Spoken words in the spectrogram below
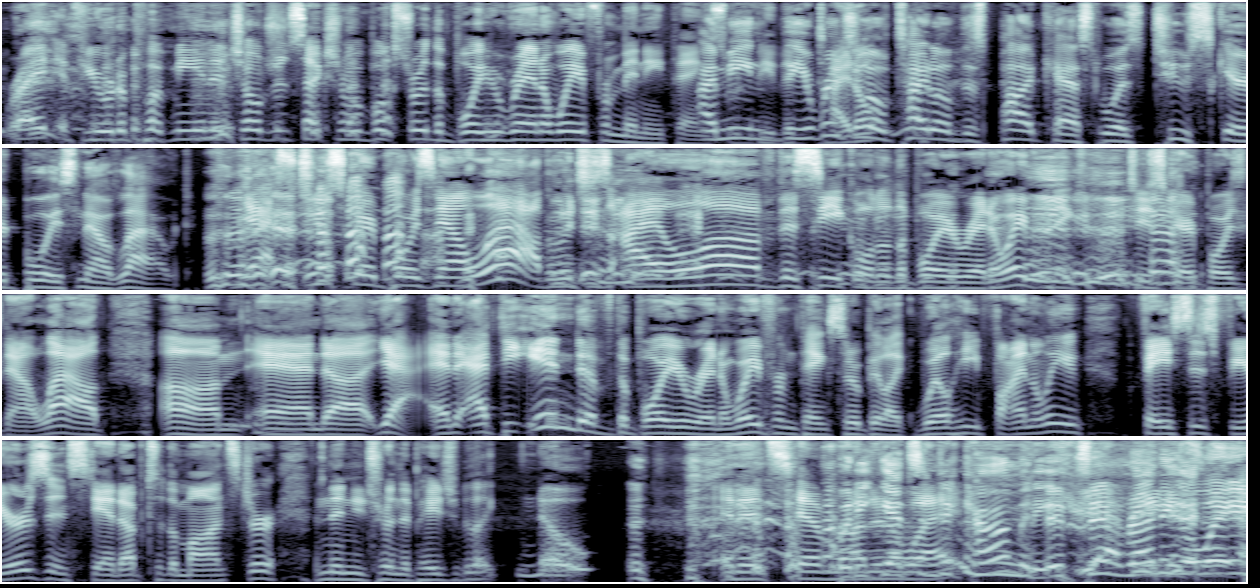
right? If you were to put me in a children's section of a bookstore, the boy who ran away from many things. I mean, the, the, original title. of this podcast was Two Scared Boys Now Loud. Yes, Two Scared Boys Now Loud, which is I love the sequel to The Boy Who Ran Away from Things, Two Scared Boys Now Loud. Um, and uh, yeah, and at the end of The Boy Who Ran Away from Things, it would be like, will he finally face his fears and stand up to the monster? And then you turn the page and be like, no, and it's him. But he gets away. into comedy. It's Yeah, him running away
